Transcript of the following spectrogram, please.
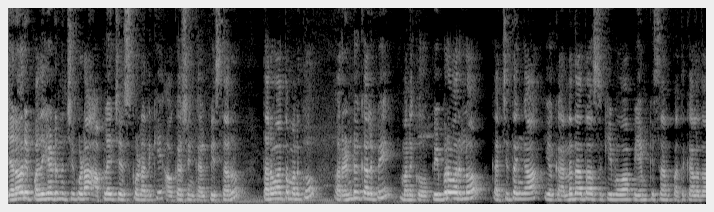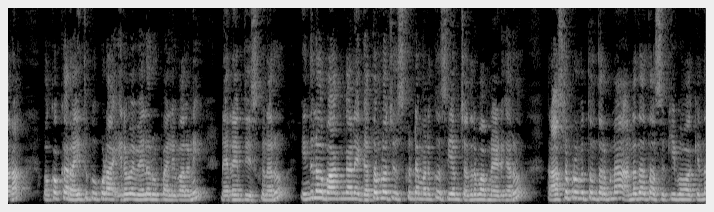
జనవరి పదిహేడు నుంచి కూడా అప్లై చేసుకోవడానికి అవకాశం కల్పిస్తారు. తర్వాత మనకు రెండు కలిపి మనకు ఫిబ్రవరిలో ఖచ్చితంగా ఈ యొక్క అన్నదాత సుఖీభవ పిఎం కిసాన్ పథకాల ద్వారా ఒక్కొక్క రైతుకు కూడా ఇరవై వేల రూపాయలు ఇవ్వాలని నిర్ణయం తీసుకున్నారు. ఇందులో భాగంగానే గతంలో చూసుకుంటే మనకు సీఎం చంద్రబాబు నాయుడు గారు రాష్ట్ర ప్రభుత్వం తరపున అన్నదాత సుఖీభవ కింద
